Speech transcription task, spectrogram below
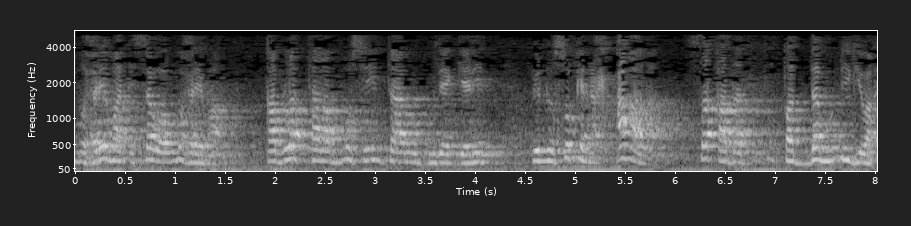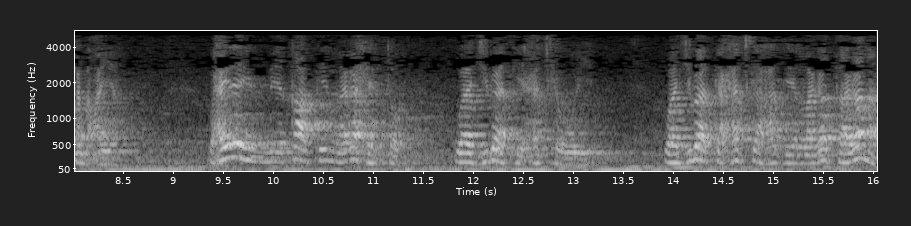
muxriman isagoo muxrima qabla talabusi intaanu gudagelin binusukin camala saqada damu dhiiggii baa ka dhacaya. Waxay leeyihiin miiqaadka in laga xirto waajibaadkii xajka weeye. Waajibaadka xajka haddii laga tagana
